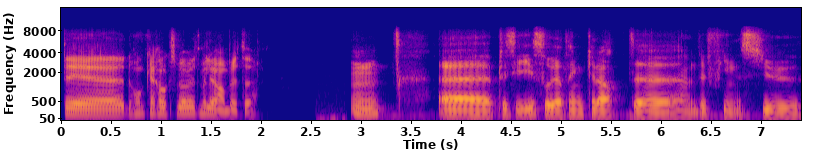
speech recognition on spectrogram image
Det, hon kanske också behöver ett miljöombyte. Mm. Eh, precis, och jag tänker att eh, det finns ju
